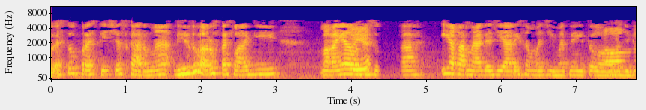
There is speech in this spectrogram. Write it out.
US tuh prestisius karena dia tuh harus tes lagi. Makanya Oh, lebih iya? suka. Iya karena ada GRE sama GMAT-nya itu loh. Oh. Jadi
